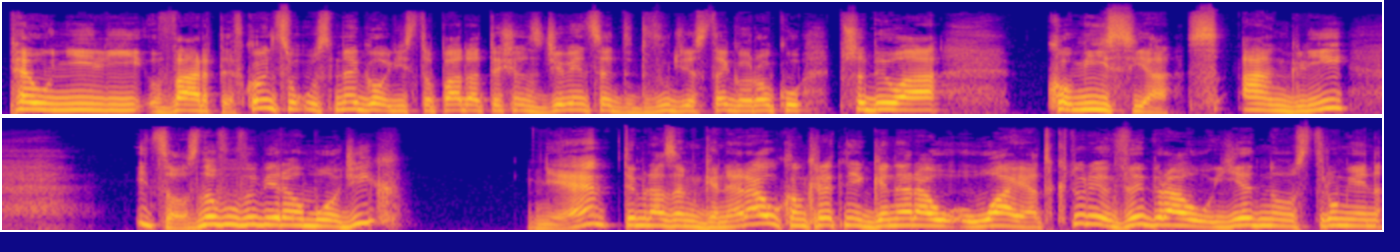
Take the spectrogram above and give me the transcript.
pełnili wartę. W końcu 8 listopada 1920 roku przybyła komisja z Anglii. I co, znowu wybierał młodzik? Nie, tym razem generał, konkretnie generał Wyatt, który wybrał jedną strumien,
